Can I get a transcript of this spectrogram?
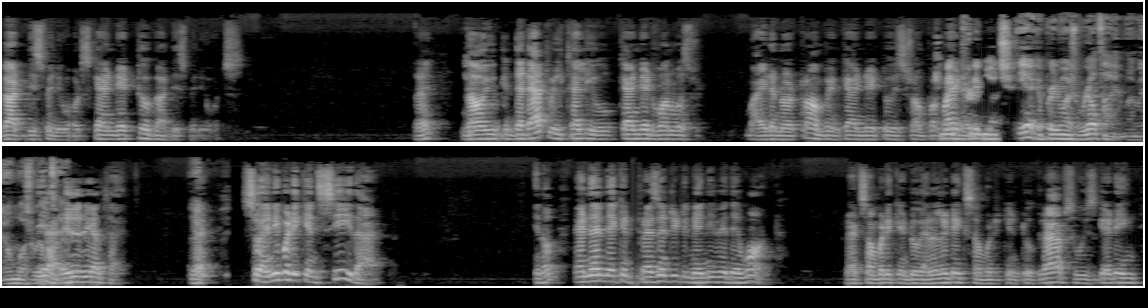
got this many votes, candidate two got this many votes, right? Now you can the DApp will tell you candidate one was Biden or Trump, and candidate two is Trump or Can Biden. pretty much yeah, can pretty much real time. I mean, almost real Yeah, time. in real time, Yeah. right? So anybody can see that, you know, and then they can present it in any way they want, right? Somebody can do analytics, somebody can do graphs, who is getting,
